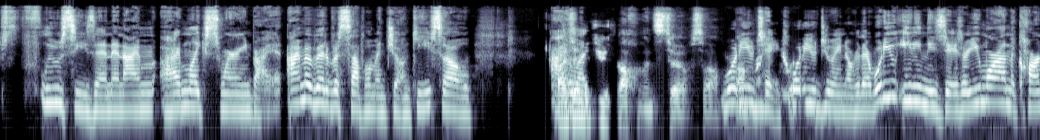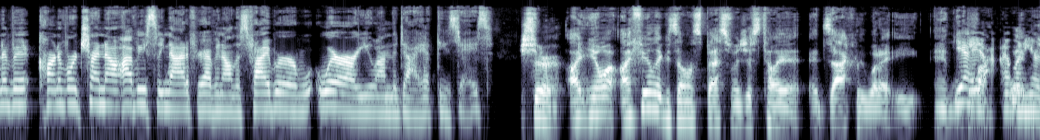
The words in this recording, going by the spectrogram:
flu season, and I'm I'm like swearing by it. I'm a bit of a supplement junkie, so I, I, take like. a supplements too. So What do you take? What are you doing over there? What are you eating these days? Are you more on the carnivore carnivore trend now? Obviously not if you're having all this fiber. Where are you on the diet these days? Sure. I you know what? I feel like it's almost best if I just tell you exactly what I eat. And Yeah, yeah, I wanna hear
